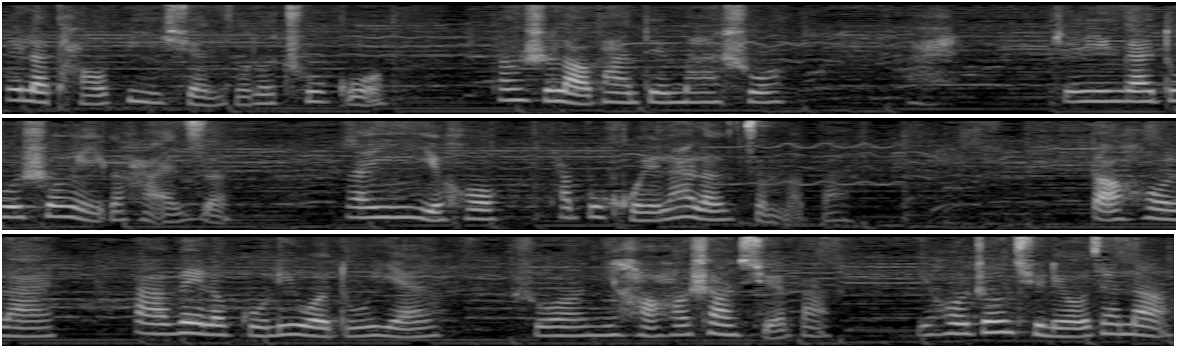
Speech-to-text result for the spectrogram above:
为了逃避选择了出国。当时老爸对妈说：“哎，真应该多生一个孩子，万一以后他不回来了怎么办？”到后来，爸为了鼓励我读研，说：“你好好上学吧，以后争取留在那儿，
